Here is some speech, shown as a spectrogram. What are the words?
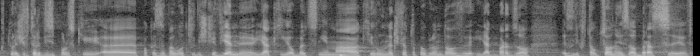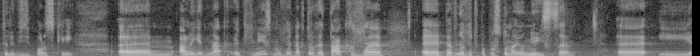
które się w telewizji polskiej pokazywały. Oczywiście wiemy, jaki obecnie ma kierunek światopoglądowy i jak bardzo zniekształcony jest obraz w telewizji polskiej. Ale jednak, czy nie jest może jednak trochę tak, że pewne rzeczy po prostu mają miejsce. I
